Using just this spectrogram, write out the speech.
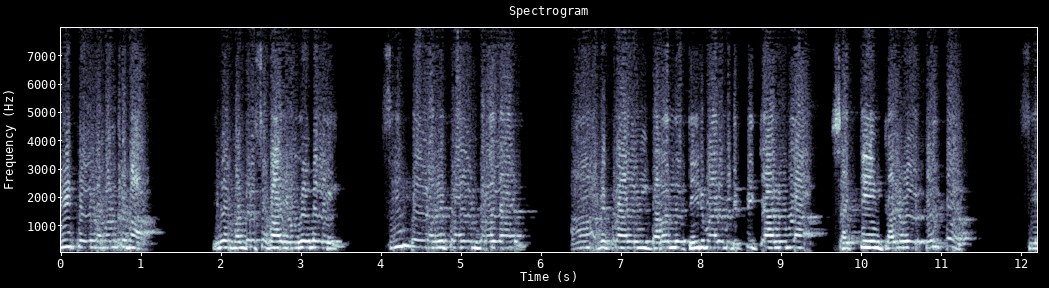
സി പി ഐയുടെ മന്ത്രിമാർ. ഇവർ മന്ത്രിസഭാ യോഗങ്ങളിൽ സി അഭിപ്രായം പറഞ്ഞാൽ ആ അഭിപ്രായം പറഞ്ഞ് തീരുമാനമെടുപ്പിക്കാനുള്ള ശക്തിയും കഴിവ് എളുപ്പം സി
